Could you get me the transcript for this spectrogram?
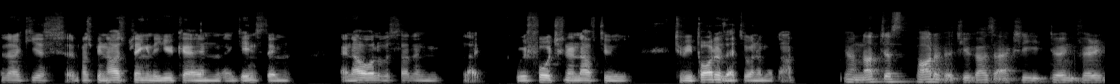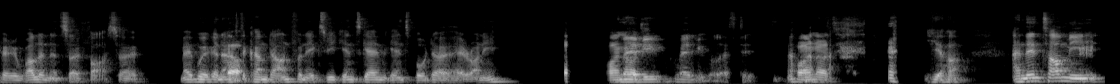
Like, yes, it must be nice playing in the UK and against them. And now all of a sudden, like, we're fortunate enough to to be part of that tournament now. Yeah, not just part of it. You guys are actually doing very, very well in it so far. So maybe we're going to have to come down for next weekend's game against Bordeaux. Hey, Ronnie. Why not? Maybe, maybe we'll have to. Why not? yeah. And then tell me,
